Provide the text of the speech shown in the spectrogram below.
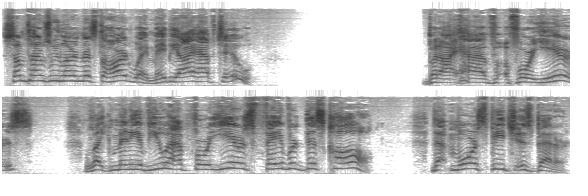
Sometimes we learn this the hard way. Maybe I have too. But I have for years, like many of you have for years, favored this call that more speech is better.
